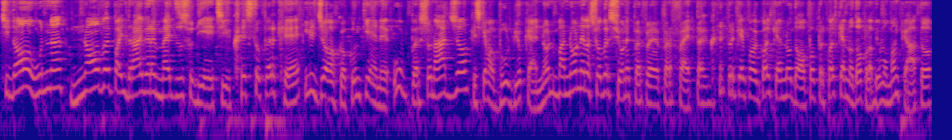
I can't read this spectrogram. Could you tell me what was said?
ci do un 9 pile driver e mezzo su 10. Questo perché il gioco contiene un personaggio che si chiama Bulbio Cannon, ma non nella sua versione perfe- perfetta. Perché poi qualche anno dopo, per qualche anno dopo l'abbiamo mancato,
